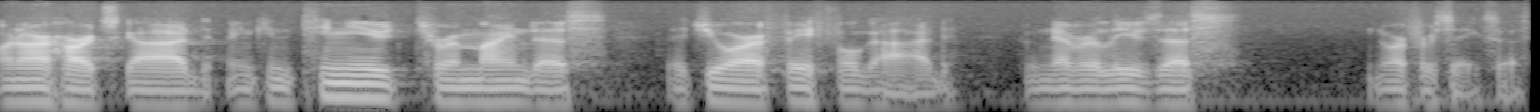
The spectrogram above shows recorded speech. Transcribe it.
on our hearts, God, and continue to remind us that you are a faithful God who never leaves us nor forsakes us.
